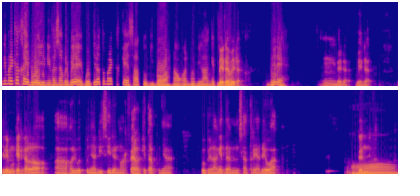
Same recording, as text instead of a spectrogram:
Ini mereka kayak dua universe yang berbeda ya. Gue kira tuh mereka kayak satu di bawah naungan bumi langit. Beda gitu beda. Beda. Ya? Hmm, beda, beda. Jadi mungkin kalau uh, Hollywood punya DC dan Marvel, kita punya Bumi Langit dan Satria Dewa. Dan Oh,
